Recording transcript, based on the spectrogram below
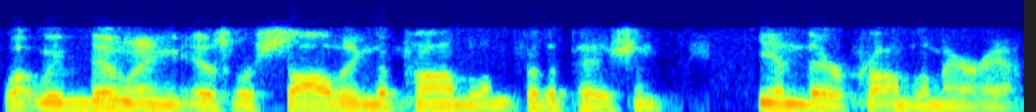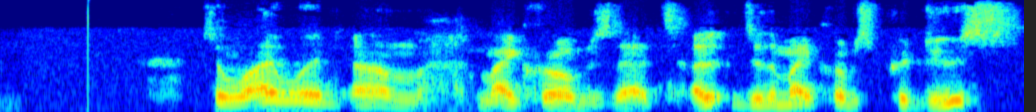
What we're doing is we're solving the problem for the patient in their problem area. So why would um, microbes that uh, do the microbes produce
